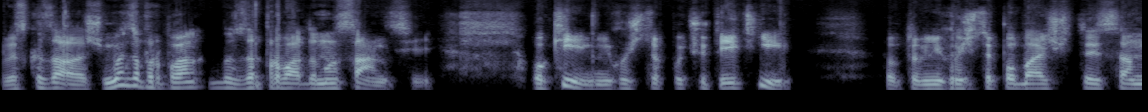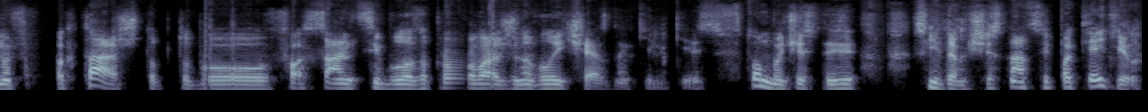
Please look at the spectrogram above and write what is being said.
Ви сказали, що ми запровадимо санкції. Окей, мені хочеться почути, які. Тобто мені хочеться побачити саме фактаж. Тобто, бо санкцій було запроваджено величезна кількість, в тому числі скільки там 16 пакетів.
